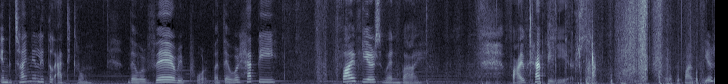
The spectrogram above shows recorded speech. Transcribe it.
in the tiny little attic room. They were very poor, but they were happy. Five years went by. Five happy years. Five years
